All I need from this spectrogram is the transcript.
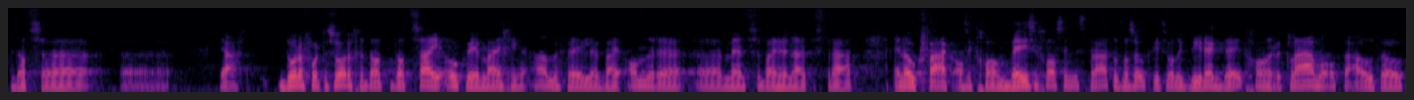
dat ze, uh, ja, door ervoor te zorgen dat, dat zij ook weer mij gingen aanbevelen bij andere uh, mensen bij hun uit de straat. En ook vaak als ik gewoon bezig was in de straat, dat was ook iets wat ik direct deed. Gewoon reclame op de auto,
